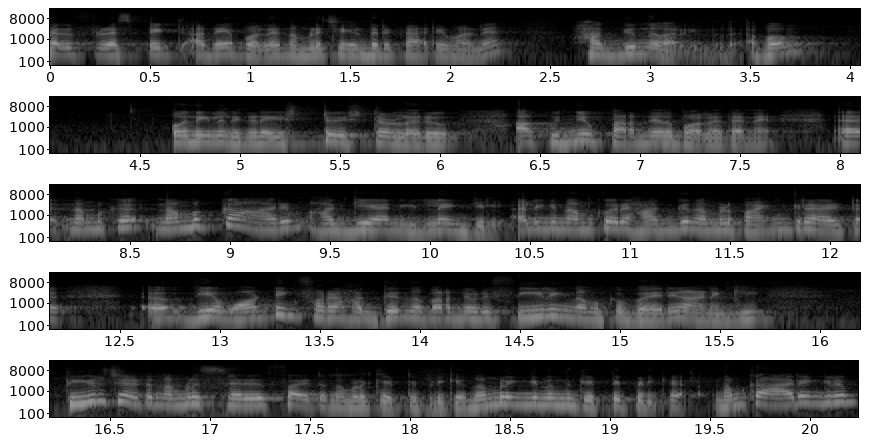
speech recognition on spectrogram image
സെൽഫ് റെസ്പെക്റ്റ് അതേപോലെ നമ്മൾ ചെയ്യേണ്ട ഒരു കാര്യമാണ് ഹഗ് എന്ന് പറയുന്നത്. അപ്പം ഒന്നെങ്കിലും നിങ്ങളുടെ ഇഷ്ടം ഇഷ്ടമുള്ളൊരു ആ കുഞ്ഞു പറഞ്ഞതുപോലെ തന്നെ നമുക്ക് നമുക്ക് ആരും ഹഗ് ചെയ്യാനില്ലെങ്കിൽ അല്ലെങ്കിൽ നമുക്കൊരു ഹഗ് നമ്മൾ ഭയങ്കരമായിട്ട് we are wanting for a hug എന്ന് പറഞ്ഞ ഒരു ഫീലിംഗ് നമുക്ക് വരികയാണെങ്കിൽ തീർച്ചയായിട്ടും നമ്മൾ സെൽഫായിട്ട് നമ്മൾ കെട്ടിപ്പിടിക്കുക. നമ്മളിങ്ങനെ ഒന്ന് കെട്ടിപ്പിടിക്കുക. നമുക്ക് ആരെങ്കിലും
